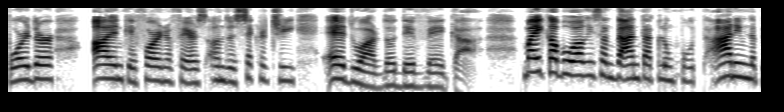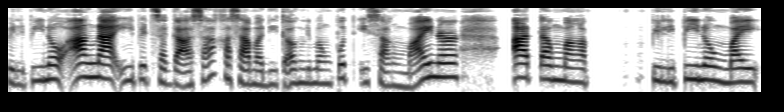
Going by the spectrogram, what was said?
border ayon kay Foreign Affairs Undersecretary Eduardo De Vega. May kabuang 136 na Pilipino ang naipit sa Gaza kasama dito ang 51 minor at ang mga Pilipinong may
